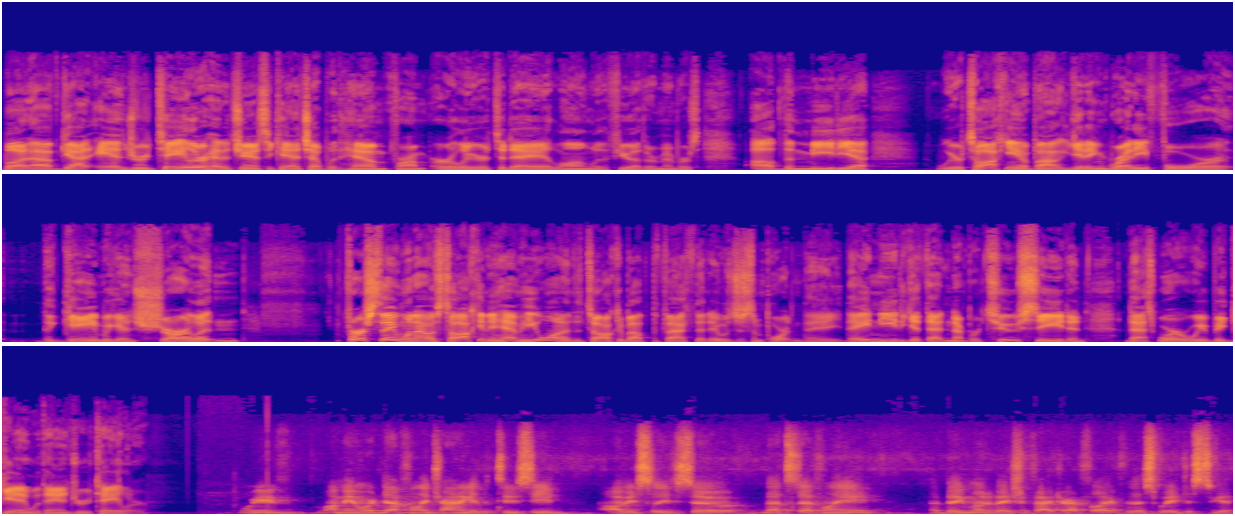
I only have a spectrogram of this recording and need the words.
But I've got Andrew Taylor, had a chance to catch up with him from earlier today, along with a few other members of the media. We were talking about getting ready for the game against Charlotte and first thing when I was talking to him, he wanted to talk about the fact that it was just important. They they need to get that number two seed, and that's where we begin with Andrew Taylor. We've, I mean, we're definitely trying to get the two seed obviously. So that's definitely a big motivation factor. I feel like for this week, just to get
